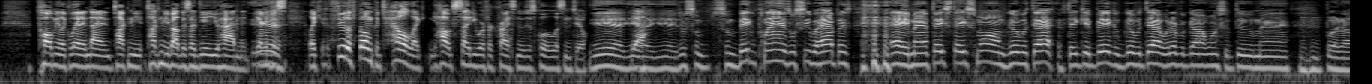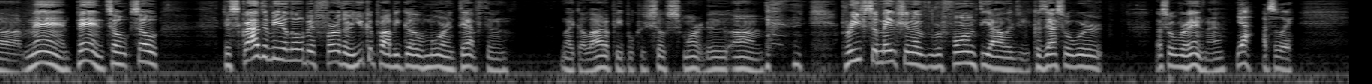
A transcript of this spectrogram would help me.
called me like late at night and talking to me talking to me about this idea you had and it, I could just like through the phone could tell like how excited you were for Christ and it was just cool to listen to. yeah yeah. Yeah. yeah. There's some some big plans. We'll see what happens. Hey man if they stay small i'm good with that. If they get big i'm good with that. Whatever god wants to do man. But uh man ben so so describe to me a little bit further and you could probably go more in depth than like a lot of people because you're so smart dude. Um brief summation of reform theology because that's what we're that's what we're in man Yeah, absolutely.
